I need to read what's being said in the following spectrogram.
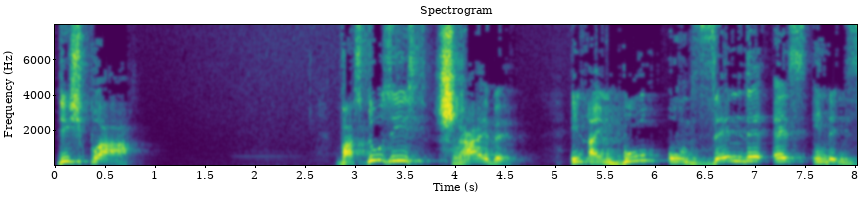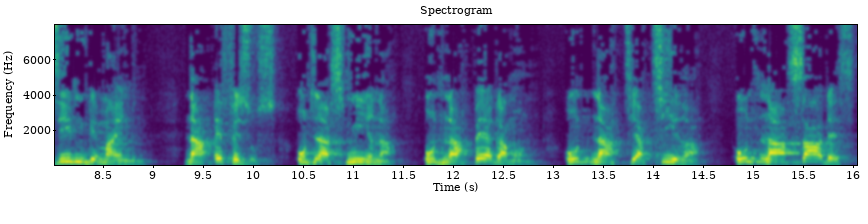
die sprach, was du siehst, schreibe in ein Buch und sende es in den sieben Gemeinden, nach Ephesus und nach Smyrna und nach Pergamon und nach Thyatira und nach Sardes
